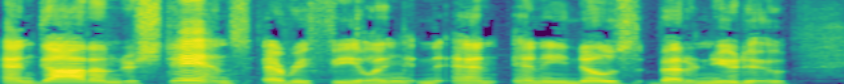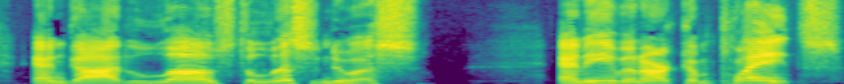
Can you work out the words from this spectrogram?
and God understands every feeling, and, and, and He knows better than you do, and God loves to listen to us, and even our complaints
